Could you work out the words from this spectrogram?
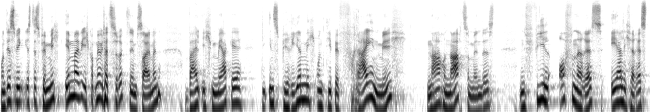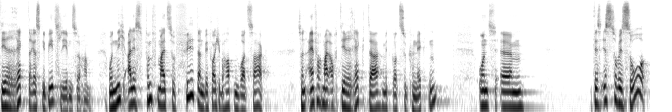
Und deswegen ist es für mich immer wieder, ich komme immer wieder zurück zu den Psalmen, weil ich merke, die inspirieren mich und die befreien mich, nach und nach zumindest, ein viel offeneres, ehrlicheres, direkteres Gebetsleben zu haben. Und nicht alles fünfmal zu filtern, bevor ich überhaupt ein Wort sage, sondern einfach mal auch direkter mit Gott zu connecten. Und ähm, das ist sowieso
